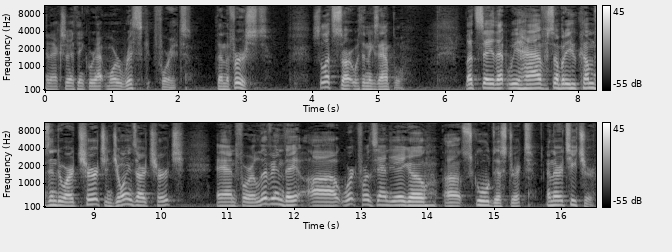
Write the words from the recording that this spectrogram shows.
And actually, I think we're at more risk for it than the first. So let's start with an example. Let's say that we have somebody who comes into our church and joins our church, and for a living, they uh, work for the San Diego uh, school district, and they're a teacher.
